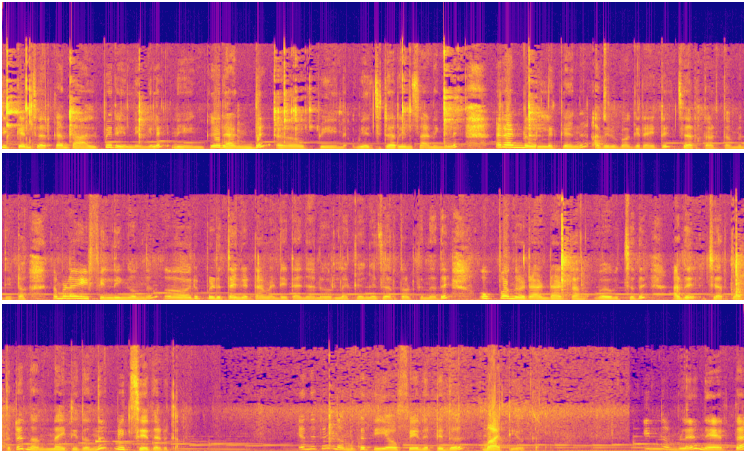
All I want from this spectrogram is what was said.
ചിക്കൻ ചേർക്കാൻ താല്പര്യമില്ലെങ്കിൽ നിങ്ങൾക്ക് രണ്ട് പിന്നെ വെജിറ്റേറിയൻസ് ആണെങ്കിൽ രണ്ട് ഉരുളക്കിഴങ്ങ് അതിന് പകരമായിട്ട് ചേർത്ത് കൊടുത്താൽ മതി കേട്ടോ. നമ്മൾ ഈ ഫില്ലിംഗ് ഒന്ന് ഒരു പിടുത്തം കിട്ടാൻ വേണ്ടിയിട്ടാണ് ഞാൻ ഉരുളക്കിഴങ്ങ് ചേർത്ത് കൊടുക്കുന്നത്. ഉപ്പൊന്നും ഇടാണ്ടാട്ടോ വേവിച്ചത്. അത് ചേർത്ത് കൊടുത്തിട്ട് നന്നായിട്ട് ഇതൊന്ന് മിക്സ് ചെയ്തെടുക്കാം. എന്നിട്ട് നമുക്ക് തീ ഓഫ് ചെയ്തിട്ട് ഇത് മാറ്റി വെക്കാം ഇനി നമ്മൾ നേരത്തെ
